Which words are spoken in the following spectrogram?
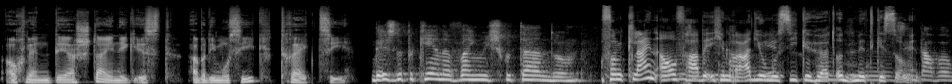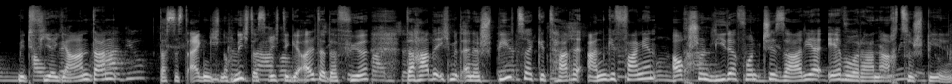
auch wenn der steinig ist, aber die Musik trägt sie. Von klein auf habe ich im Radio Musik gehört und mitgesungen. Mit vier Jahren dann, das ist eigentlich noch nicht das richtige Alter dafür, da habe ich mit einer Spielzeuggitarre angefangen, auch schon Lieder von Cesaria Evora nachzuspielen.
